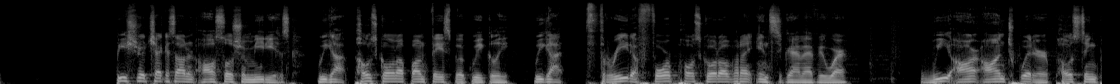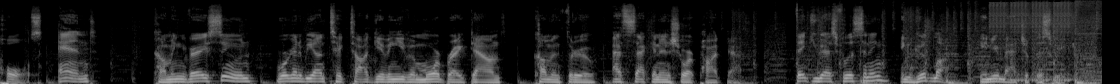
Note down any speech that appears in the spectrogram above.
Be sure to check us out on all social medias. We got posts going up on Facebook weekly. We got three to four posts going up on Instagram everywhere we are on Twitter posting polls. And coming very soon, we're going to be on TikTok giving even more breakdowns coming through at Second and Short Podcast. Thank you guys for listening and good luck in your matchup this week.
